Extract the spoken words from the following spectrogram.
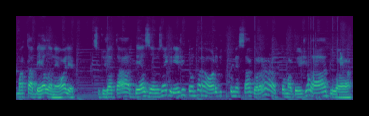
uma tabela, né? Olha, se tu já tá há 10 anos na igreja, então tá na hora de tu começar agora a tomar banho gelado, a,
